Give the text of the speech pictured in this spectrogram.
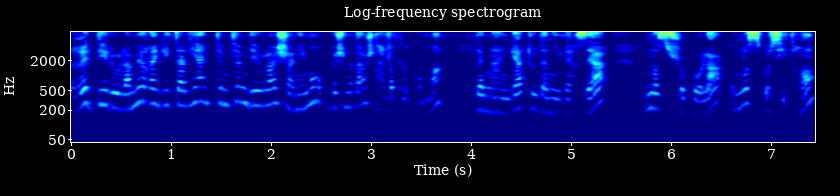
غير ديروا la meringue italienne تمتم ديروا لها chalumeau باش ما تعاودش تهبط لكم درنا ان غاتو دانيفرسير نص شوكولا ونص أو سيترون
